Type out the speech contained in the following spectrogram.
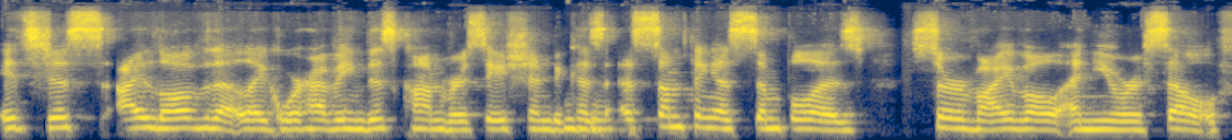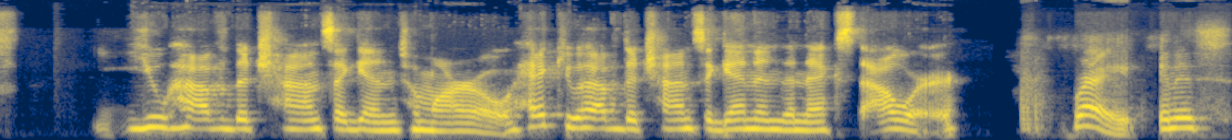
it's just i love that like we're having this conversation because mm-hmm. as something as simple as survival and yourself you have the chance again tomorrow. Heck, you have the chance again in the next hour. Right. And it's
